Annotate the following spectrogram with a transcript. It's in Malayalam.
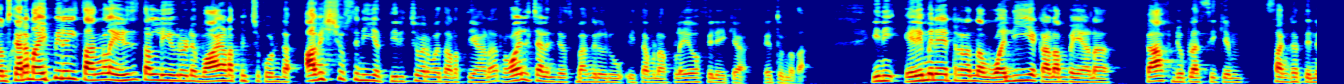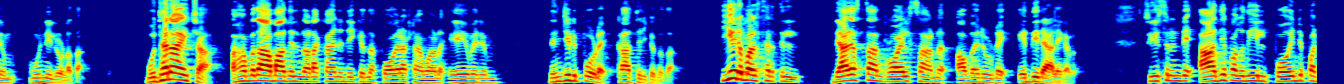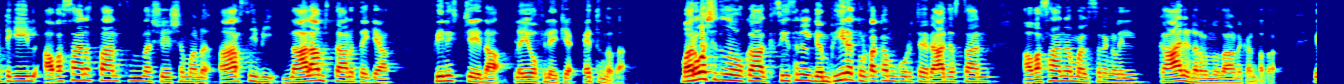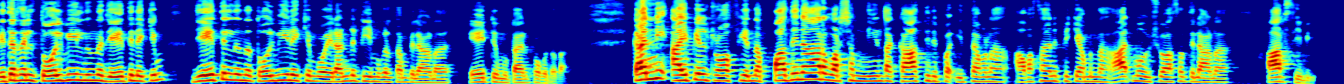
നമസ്കാരം. ഐ പി എല്ലിൽ തങ്ങളെ എഴുതി തള്ളിയവരുടെ വായടപ്പിച്ചുകൊണ്ട് അവിശ്വസനീയ തിരിച്ചുവരവ് നടത്തിയാണ് റോയൽ ചലഞ്ചേഴ്സ് ബംഗളൂരു ഇത്തവണ പ്ലേ ഓഫിലേക്ക് എത്തുന്നത്. ഇനി എലിമിനേറ്റർ എന്ന വലിയ കടമ്പയാണ് ഫാഫ് ഡുപ്ലസിക്കും സംഘത്തിനും മുന്നിലുള്ളത്. ബുധനാഴ്ച അഹമ്മദാബാദിൽ നടക്കാനിരിക്കുന്ന പോരാട്ടമാണ് ഏവരും നെഞ്ചിടിപ്പോടെ കാത്തിരിക്കുന്നത്. ഈ ഒരു മത്സരത്തിൽ രാജസ്ഥാൻ റോയൽസാണ് അവരുടെ എതിരാളികൾ. സീസണിന്റെ ആദ്യ പകുതിയിൽ പോയിന്റ് പട്ടികയിൽ അവസാന സ്ഥാനത്ത് നിന്ന ശേഷമാണ് ആർ സി ബി നാലാം സ്ഥാനത്തേക്ക് ഫിനിഷ് ചെയ്ത പ്ലേ ഓഫിലേക്ക് എത്തുന്നത്. മറുവശത്ത് നോക്കുക സീസണിൽ ഗംഭീര തുടക്കം കുറിച്ച രാജസ്ഥാൻ അവസാന മത്സരങ്ങളിൽ കാലിടറുന്നതാണ് കണ്ടത്. ഇത്തരത്തിൽ തോൽവിയിൽ നിന്ന് ജയത്തിലേക്കും ജയത്തിൽ നിന്ന് തോൽവിയിലേക്കും പോയ രണ്ട് ടീമുകൾ തമ്മിലാണ് ഏറ്റുമുട്ടാൻ പോകുന്നത്. കന്നി ഐ പി എൽ ട്രോഫി എന്ന പതിനാറ് വർഷം നീണ്ട കാത്തിരിപ്പ് ഇത്തവണ അവസാനിപ്പിക്കാമെന്ന ആത്മവിശ്വാസത്തിലാണ് R C B.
